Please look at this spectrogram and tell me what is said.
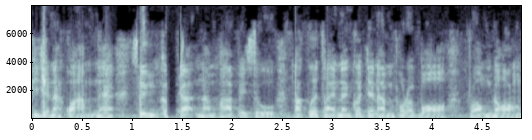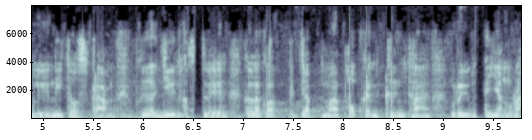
พิจารณาความนะฮะซึ่งก็จะนำพาไปสู่พรรคเพื่อไทยนั้นก็จะนำพรบปรองดอง หรือนิโทษกรรม เพื่อยื่นข้อเสนอแล้วก็จะมาพบกันครึ่งทางหรือไม่อย่างไร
